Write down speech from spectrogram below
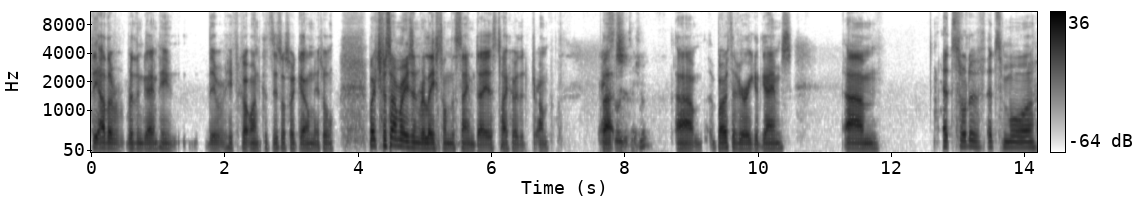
the other rhythm game, he there, he forgot one because there's also Gal Metal, which for some reason released on the same day as Taiko the Drum. But- Um, both are very good games. Um, it's sort of it's more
